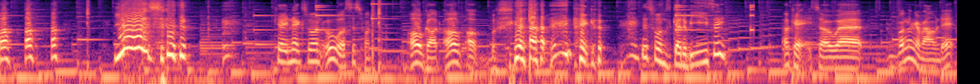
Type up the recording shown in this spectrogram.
oh, oh, oh. Yes! okay, next one. Oh, what's this one? Oh god. Oh, oh. this one's gonna be easy. Okay, so uh, running around it.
